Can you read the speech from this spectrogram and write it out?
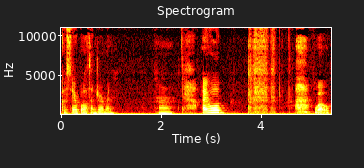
because they're both in German. Hmm. I will. well,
